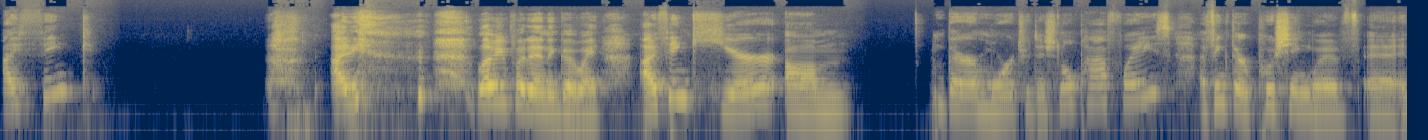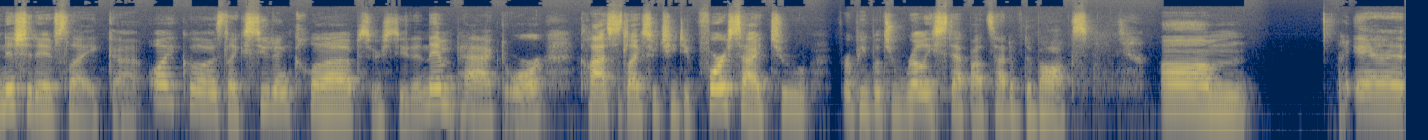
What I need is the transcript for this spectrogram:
I think I let me put it in a good way. I think here um, there are more traditional pathways. I think they're pushing with uh, initiatives like uh, Oikos, like student clubs or student impact, or classes like strategic foresight to for people to really step outside of the box. Um, and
